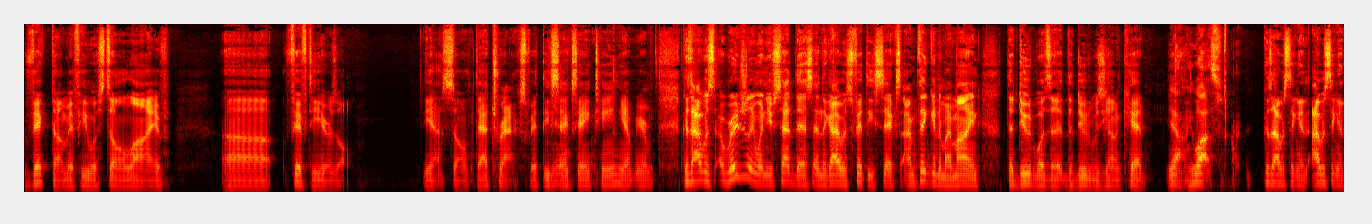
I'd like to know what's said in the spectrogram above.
victim, if he was still alive, uh, 50 years old. Yeah, so that tracks. 56, 18. Yep, you're because I was originally when you said this and the guy was 56, I'm thinking in my mind the dude was a the dude was young kid. Yeah, he was. because I was thinking I was thinking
